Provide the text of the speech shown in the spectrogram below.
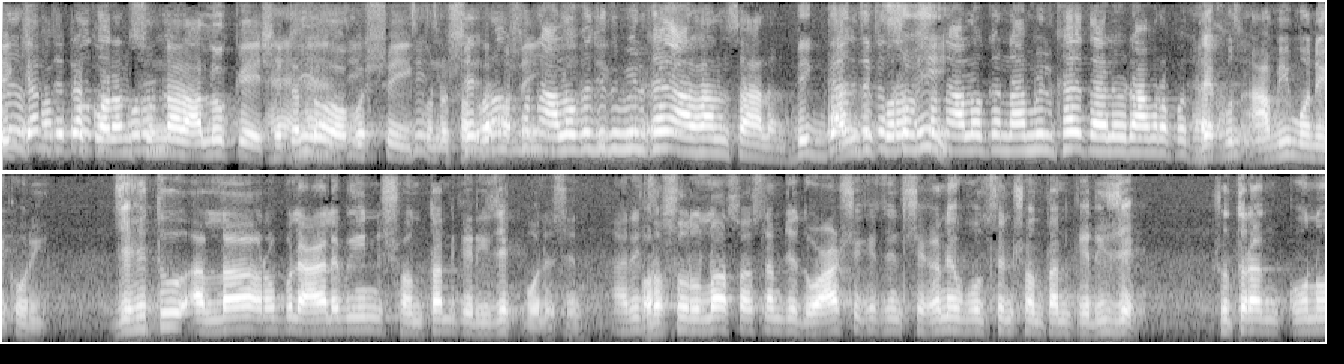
বিজ্ঞান যেটা কোরআন সুন্নাহর আলোকে সেটা হ্যাঁ, তো হ্যাঁ, অবশ্যই কোনো সন্দেহ নেই। আলোকে যদি মিল খায় সাহলান বিজ্ঞান যেটা। সুন্নাহ আলোকে না মিল খায় তাহলে ওটা আমরা দেখুন আমি মনে করি যেহেতু আল্লাহ রবুল আলমিন সন্তানকে রিজেক্ট বলেছেন। রসুল্লাহ আসলাম যে দোয়া শিখেছেন সেখানেও বলছেন সন্তানকে রিজেক্ট সুতরাং কোনো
